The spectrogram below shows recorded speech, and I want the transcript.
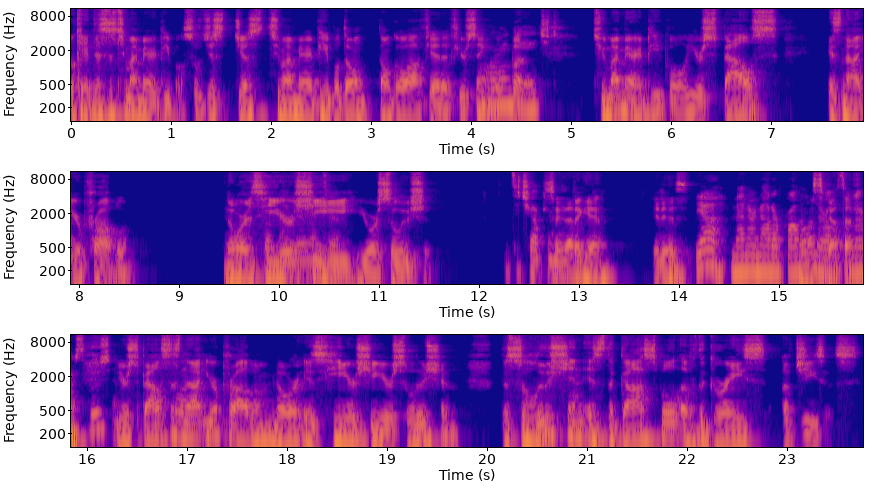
Okay, this is to my married people. So just just to my married people, don't don't go off yet if you're single. But to my married people, your spouse is not your problem, nor is Still he or she answer. your solution. It's a chapter. Say that again. It is. Yeah, men are not our problem. They're got also that not our solution. Your spouse is not your problem, nor is he or she your solution. The solution is the gospel of the grace of Jesus.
